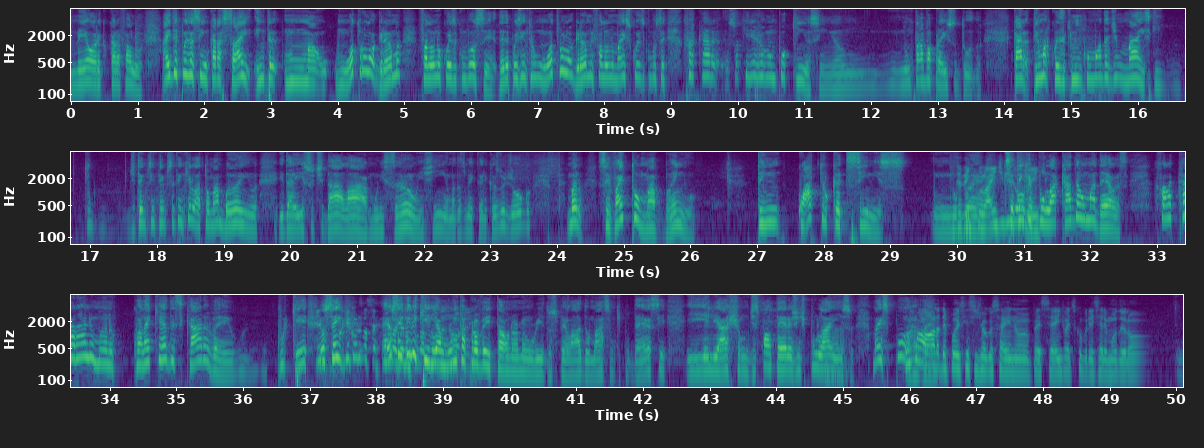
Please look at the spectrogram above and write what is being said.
meia hora que o cara falou. Aí depois, assim, o cara sai, entra uma, um outro holograma falando coisa com você. Daí depois entra um outro holograma e falando mais coisa com você. Você fala, cara, eu só queria jogar um pouquinho, assim. Eu não tava para isso tudo. Cara, tem uma coisa que me incomoda demais, que de tempo em tempo você tem que ir lá tomar banho, e daí isso te dá lá munição, enfim, é uma das mecânicas do jogo. Mano, você vai tomar banho, tem quatro cutscenes no você banho. Tem que pular individualmente. Você tem que pular cada uma delas. Fala, caralho, mano, qual é que é desse cara, velho? Por quê? Eu sei, pula, eu sei que ele queria muito aproveitar o Norman Reedus pelado o máximo que pudesse e ele acha um despautério a gente pular cara. isso. Mas, porra. Uma véio. hora depois que esse jogo sair no PC, a gente vai descobrir se ele modelou.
